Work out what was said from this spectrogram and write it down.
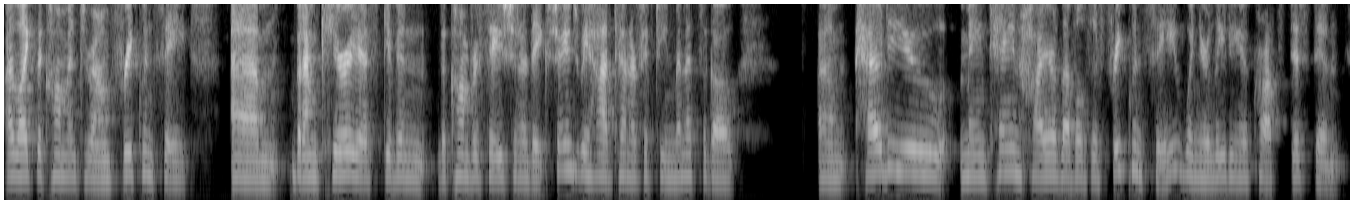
i like the comment around frequency um, but i'm curious given the conversation or the exchange we had 10 or 15 minutes ago um, how do you maintain higher levels of frequency when you're leading across distance?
